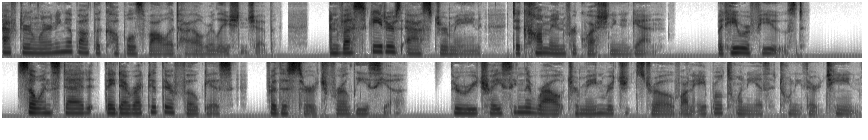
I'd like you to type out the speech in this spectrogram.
After learning about the couple's volatile relationship, investigators asked Jermaine to come in for questioning again, but he refused. So instead, they directed their focus for the search for Alyssiah through retracing the route Jermaine Richards drove on April 20th, 2013.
